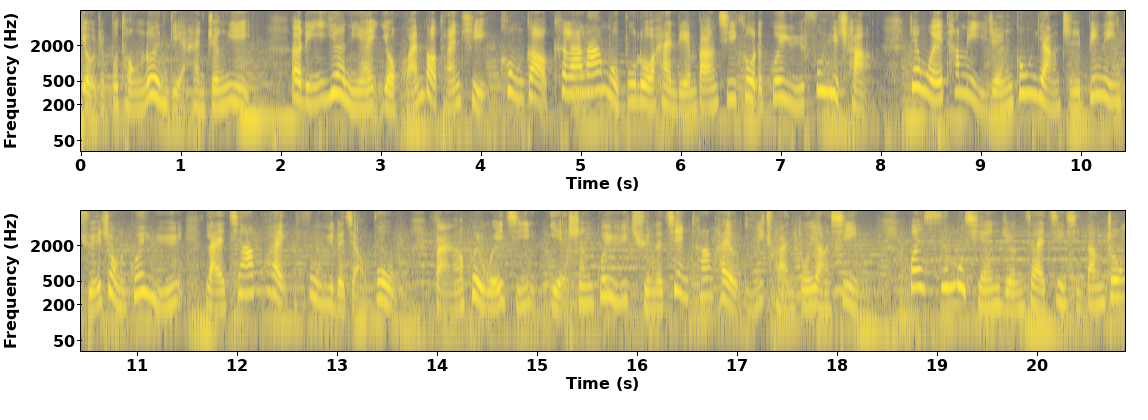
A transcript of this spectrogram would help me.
有着不同论点和争议。二零一二年，有环保团体控告克拉拉姆部落和联邦机构的鲑鱼富裕场，认为他们以人工养殖濒临绝种的鲑鱼来加快富裕的脚步，反而会危及野生鲑鱼群的健康还有遗传多样性。官司目前仍在进行当中，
